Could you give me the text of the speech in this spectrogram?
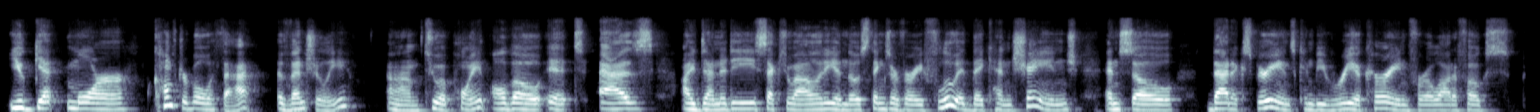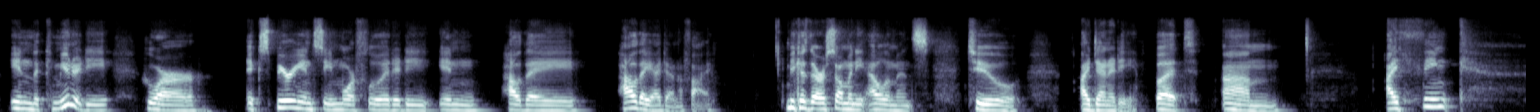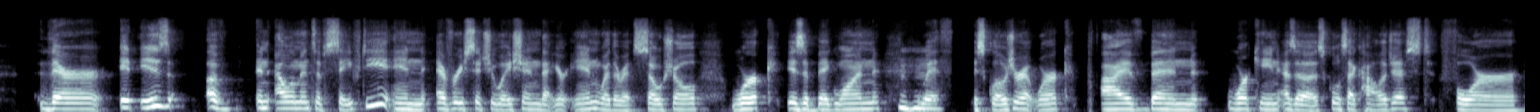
you get more comfortable with that eventually um, to a point, although it, as identity, sexuality, and those things are very fluid, they can change. And so that experience can be reoccurring for a lot of folks in the community who are experiencing more fluidity in how they how they identify. Because there are so many elements to identity. But um i think there it is a, an element of safety in every situation that you're in whether it's social work is a big one mm-hmm. with disclosure at work. I've been working as a school psychologist for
